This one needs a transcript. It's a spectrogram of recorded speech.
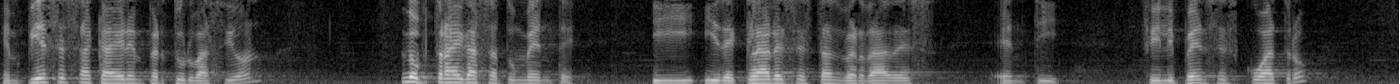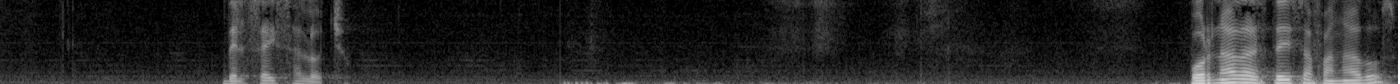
empieces a caer en perturbación, lo traigas a tu mente y, y declares estas verdades en ti. Filipenses 4, del 6 al 8. Por nada estéis afanados,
